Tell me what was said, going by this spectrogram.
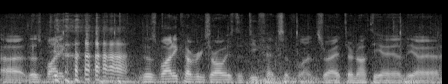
Uh, those body those body coverings are always the defensive ones, right? They're not the uh, the. Uh,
